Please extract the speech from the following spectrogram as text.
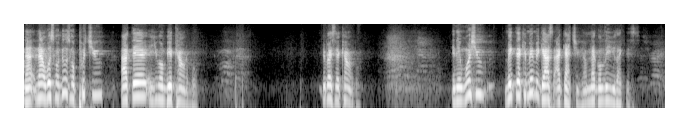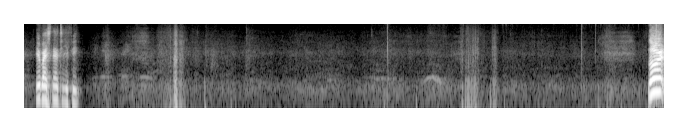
Now, now what's going to do is going to put you out there and you're going to be accountable. Everybody say accountable. And then once you make that commitment, guys, I got you. I'm not going to leave you like this. Everybody stand to your feet. Lord,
